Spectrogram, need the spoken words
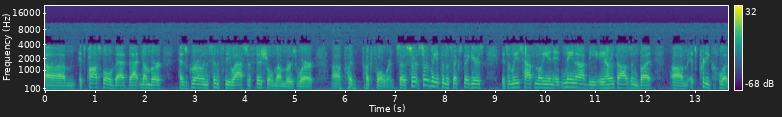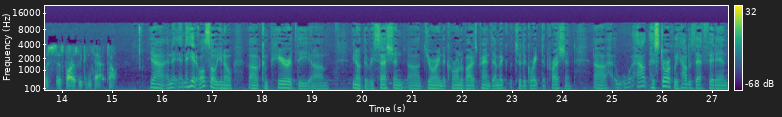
um, it's possible that that number has grown since the last official numbers were uh, put put forward. So cer- certainly it's in the six figures. It's at least half a million. It may not be 800,000, but um, it's pretty close as far as we can t- tell. Yeah, and, and he had also, you know, uh, compared the, um, you know, the recession uh, during the coronavirus pandemic to the Great Depression. Uh, how historically, how does that fit in,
